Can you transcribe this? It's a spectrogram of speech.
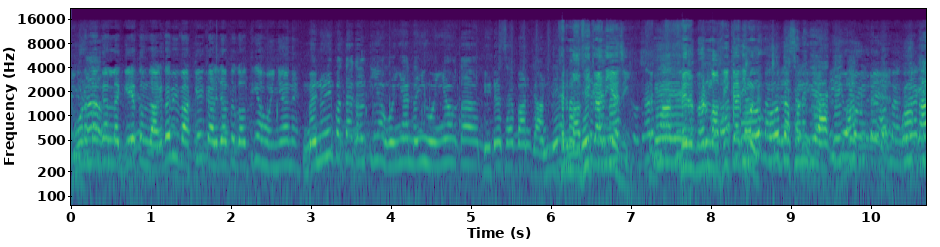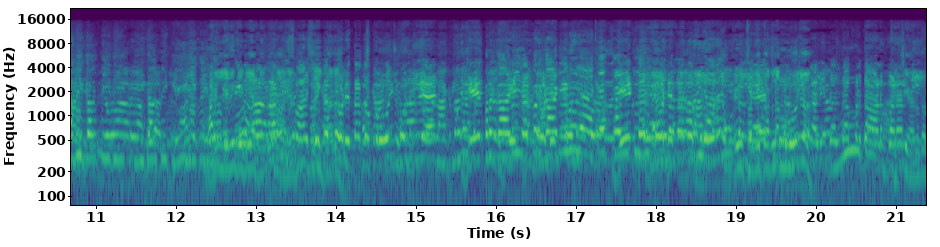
ਹੁਣ ਮੰਗਣ ਲੱਗੇ ਤੁਹਾਨੂੰ ਲੱਗਦਾ ਵੀ ਵਾਕਈ ਦਲ ਤੋਂ ਗਲਤੀਆਂ ਹੋਈਆਂ ਨੇ? ਮੈਨੂੰ ਨਹੀਂ ਪਤਾ ਗਲਤੀਆਂ ਹੋਈਆਂ ਨਹੀਂ ਹੋਈਆਂ ਉਹ ਤਾਂ ਲੀਡਰ ਸਾਹਿਬਾਨ ਜਾਣਦੇ ਆ। ਫਿਰ ਮਾਫੀ ਕਾਦੀ ਹੈ ਜੀ? ਕਿ ਫਿਰ ਫਿਰ ਮਾਫੀ ਕਾਦੀ ਮੰਗ ਉਹ- ਦੱਸਣਗੇ ਆ ਕੇ ਕਿ ਉਹ ਕਾਦੀ ਗਲਤੀ ਦੀ ਕੀ ਗਲਤੀ ਕੀਤੀ ਹੈ ਕਿ ਲਿਵਿੰਗ ਇੰਡੀਆ ਤੁਹਾਡੇ ਤੱਕ ਅਪਰੋਚ ਹੁੰਦੀ ਹੈ। ਜੇ ਪ੍ਰਗਾੜੀ ਪ੍ਰਗਾੜੀ ਨੂੰ ਲੈ ਕੇ ਕਈ ਤੁਹਾਡੇ ਤੱਕ ਇਹਨੂੰ ਥੱਲੇ ਕਰ ਲੈ ਮਨੋਜ। ਅਕਾਲੀ ਦਲ ਦਾ ਪ੍ਰਧਾਨ ਬਣਨ ਦੀ ਤਾਂ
